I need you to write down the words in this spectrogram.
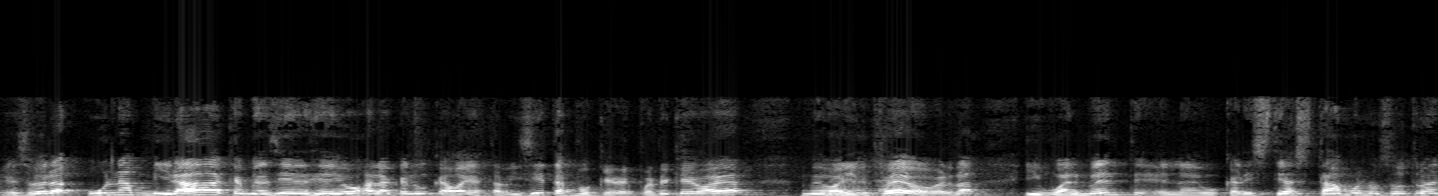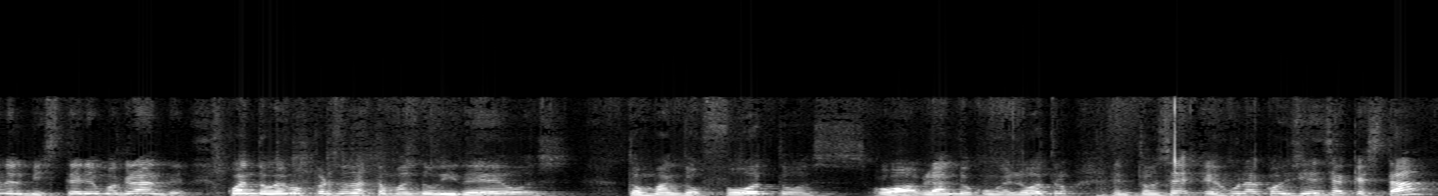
eso era una mirada que me hacía y decía yo, ojalá que nunca vaya a esta visita, porque después de que vaya me va a ir feo, ¿verdad? Igualmente, en la Eucaristía estamos nosotros en el misterio más grande, cuando vemos personas tomando videos, tomando fotos o hablando con el otro, entonces es una conciencia que está,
